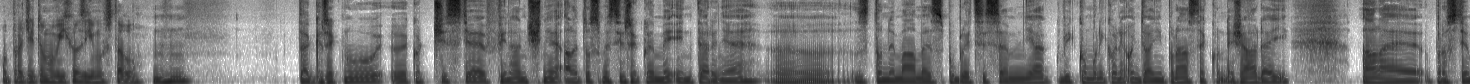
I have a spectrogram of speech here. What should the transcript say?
oproti tomu výchozímu stavu? Mm-hmm. Tak řeknu jako čistě finančně, ale to jsme si řekli my interně, e, to nemáme s publicisem nějak vykomunikované, oni to ani po nás jako nežádají, ale prostě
